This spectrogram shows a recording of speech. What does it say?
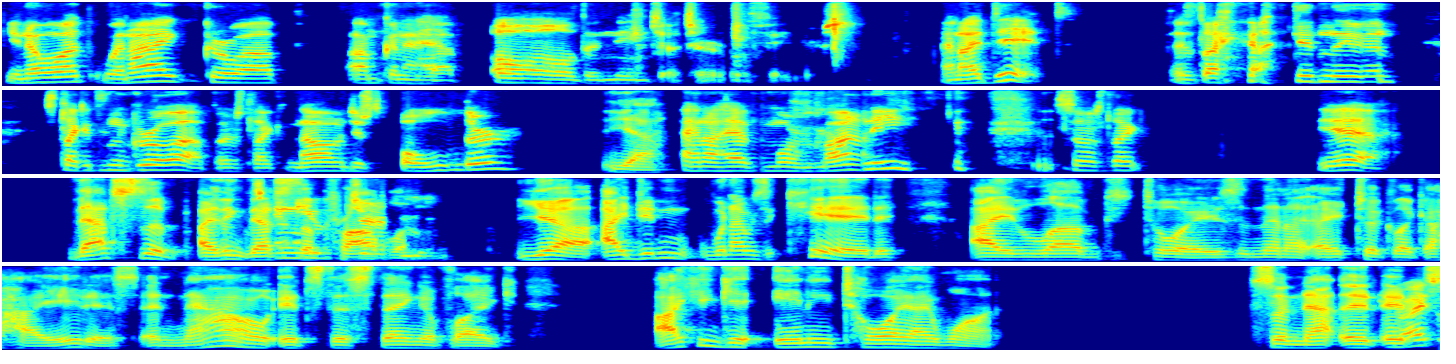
you know what? When I grow up, I'm gonna have all the Ninja Turtle figures, and I did. It's like I didn't even. It's like I didn't grow up. I was like, now I'm just older Yeah. and I have more money. so it's like, yeah, That's the I think that's the the journey. problem. Yeah, I didn't when I was a kid, I loved toys and then I, I took like a hiatus and now it's this thing of like I can get any toy I want. So now it, it's Right.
